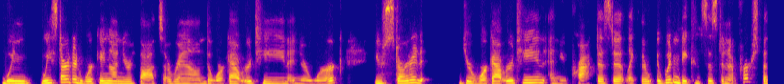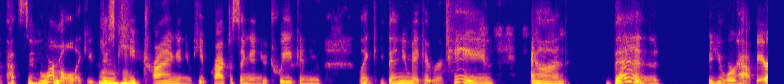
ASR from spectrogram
when we started working on your thoughts around the workout routine and your work you started your workout routine and you practiced it like there it wouldn't be consistent at first but that's normal like you just Mhm. keep trying and you keep practicing and you tweak and you like then you make it routine and then you were happier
